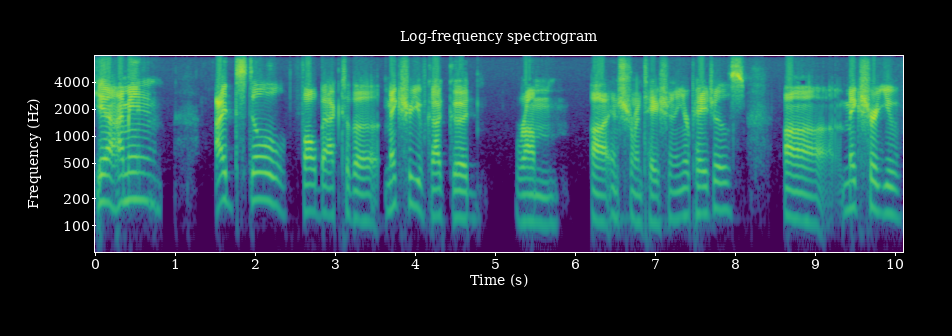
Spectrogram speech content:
Yeah, I mean, I'd still fall back to the make sure you've got good RUM uh, instrumentation in your pages. Uh, make sure you've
